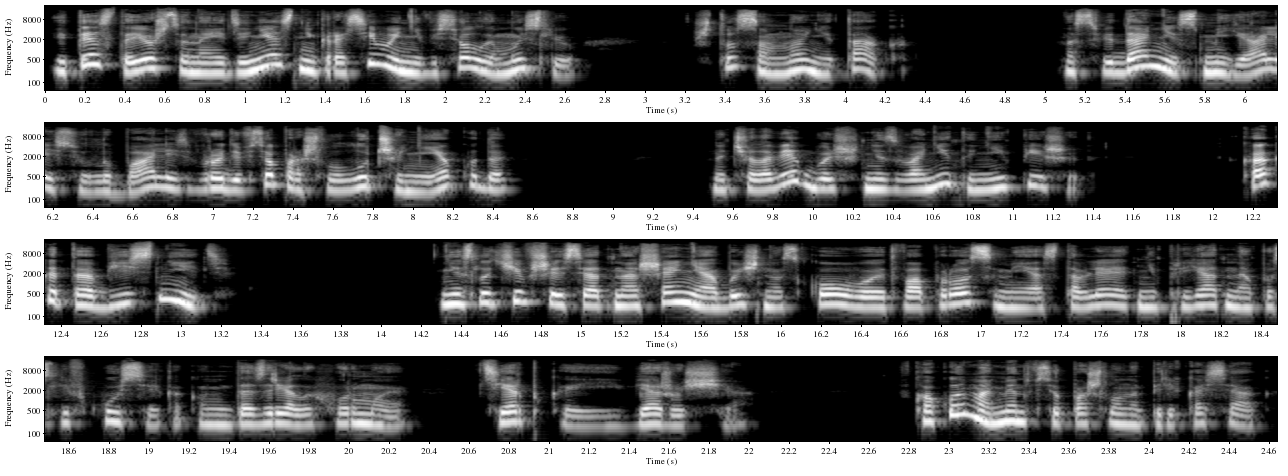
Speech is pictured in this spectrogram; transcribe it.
И ты остаешься наедине с некрасивой невеселой мыслью. Что со мной не так? На свидании смеялись, улыбались, вроде все прошло лучше некуда. Но человек больше не звонит и не пишет. Как это объяснить? Не случившиеся отношения обычно сковывают вопросами и оставляют неприятное послевкусие, как у недозрелой хурмы, терпкое и вяжущее. В какой момент все пошло наперекосяк?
